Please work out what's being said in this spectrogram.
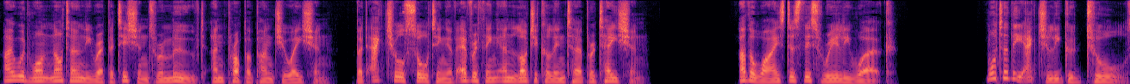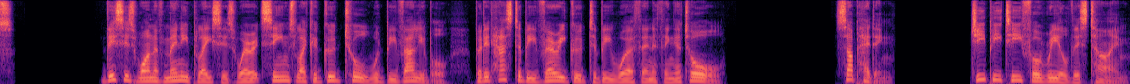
I would want not only repetitions removed and proper punctuation, but actual sorting of everything and logical interpretation. Otherwise, does this really work? What are the actually good tools? This is one of many places where it seems like a good tool would be valuable, but it has to be very good to be worth anything at all. Subheading GPT 4 real this time.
